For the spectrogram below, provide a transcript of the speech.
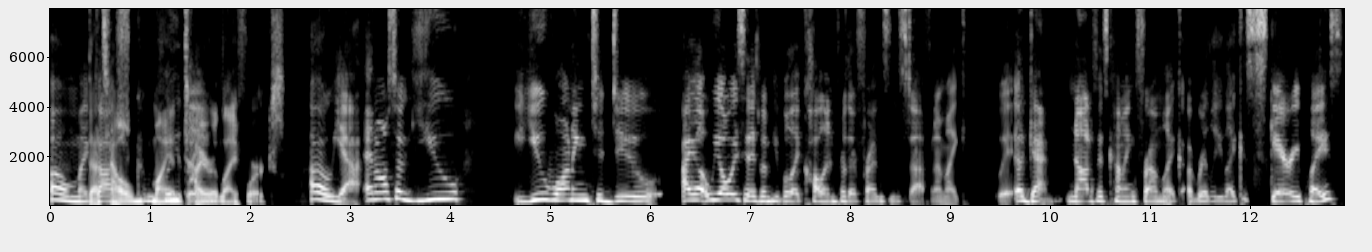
Oh my That's gosh, how my entire life works. Oh yeah, and also you, you wanting to do. I we always say this when people like call in for their friends and stuff, and I'm like, again, not if it's coming from like a really like scary place.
